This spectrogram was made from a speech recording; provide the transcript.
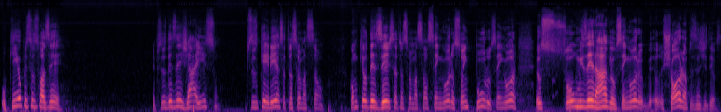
O que eu preciso fazer? Eu preciso desejar isso. Eu preciso querer essa transformação. Como que eu desejo essa transformação? Senhor, eu sou impuro. Senhor, eu sou miserável. Senhor, eu choro na presença de Deus.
